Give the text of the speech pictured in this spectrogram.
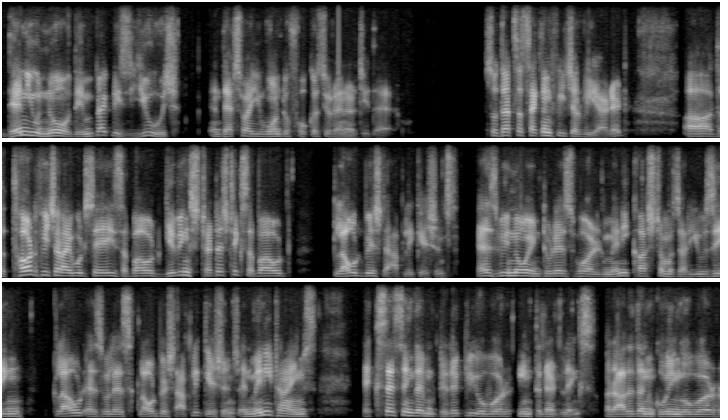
then you know the impact is huge, and that's why you want to focus your energy there. So that's the second feature we added. Uh, the third feature I would say is about giving statistics about cloud-based applications. As we know in today's world, many customers are using cloud as well as cloud-based applications, and many times accessing them directly over internet links rather than going over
